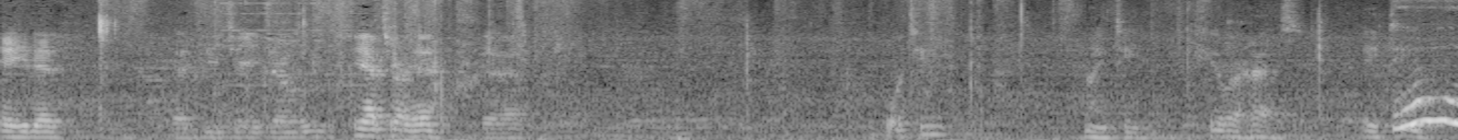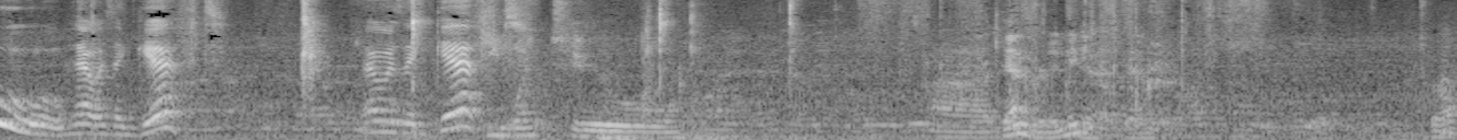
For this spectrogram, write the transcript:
Yeah, he did. That DJ Jones. Yeah, that's right. Yeah. Yeah. Fourteen. Nineteen. Dealer has eighteen. Ooh, that was a gift. That was a gift. He went to uh, Denver, didn't he? Yeah, Denver. Twelve.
